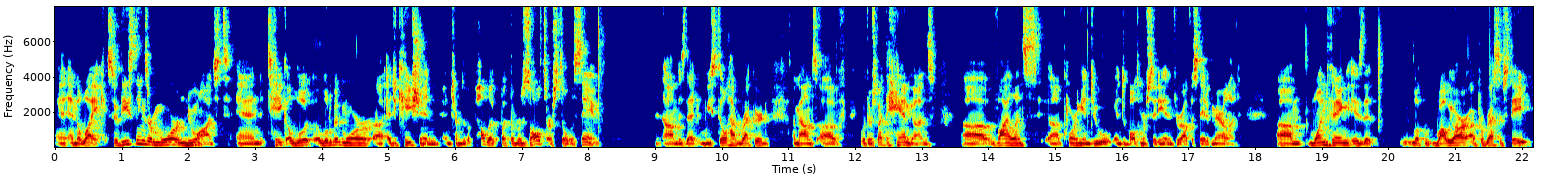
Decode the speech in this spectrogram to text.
and, and, the like. So these things are more nuanced and take a, lo- a little bit more uh, education in terms of the public, but the results are still the same um, is that we still have record amounts of, with respect to handguns, uh, violence uh, pouring into into Baltimore City and throughout the state of Maryland. Um, one thing is that look, while we are a progressive state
